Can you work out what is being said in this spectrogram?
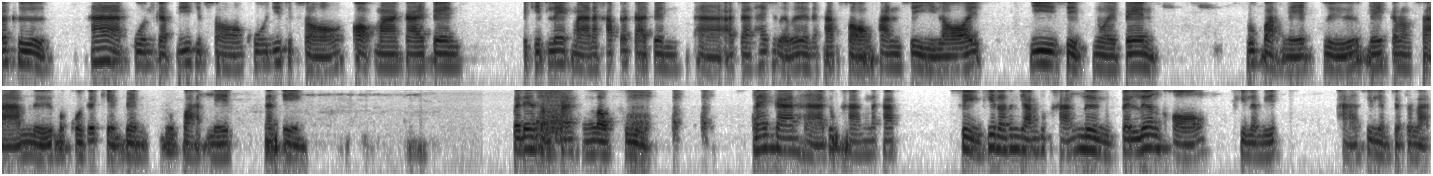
ก็คือห้าคูณกับยี่สิบสองคูณยี่สิบสองออกมากลายเป็น ไปคิดเลขมานะครับ ก็กลายเป็นอ่าอาจารย์ให้เฉลยไว้เลยนะครับสองพันสี่ร้อยยี่สิบหน่วยเป็นลูกบาศก์เมตร หรือเมตรกำลังสามหรือบางคนก็เขียนเป็นลูกบาศก์เมตรนั่นเอง ประเด็นสำคัญของเราคือในการหาทุกครั้งนะครับ สิ่งที่เราต้องย้ำทุกครั้งหนึ่งเป็นเรื่องของพีระมิดฐานสี่เหลี่ยมจัตุรัส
